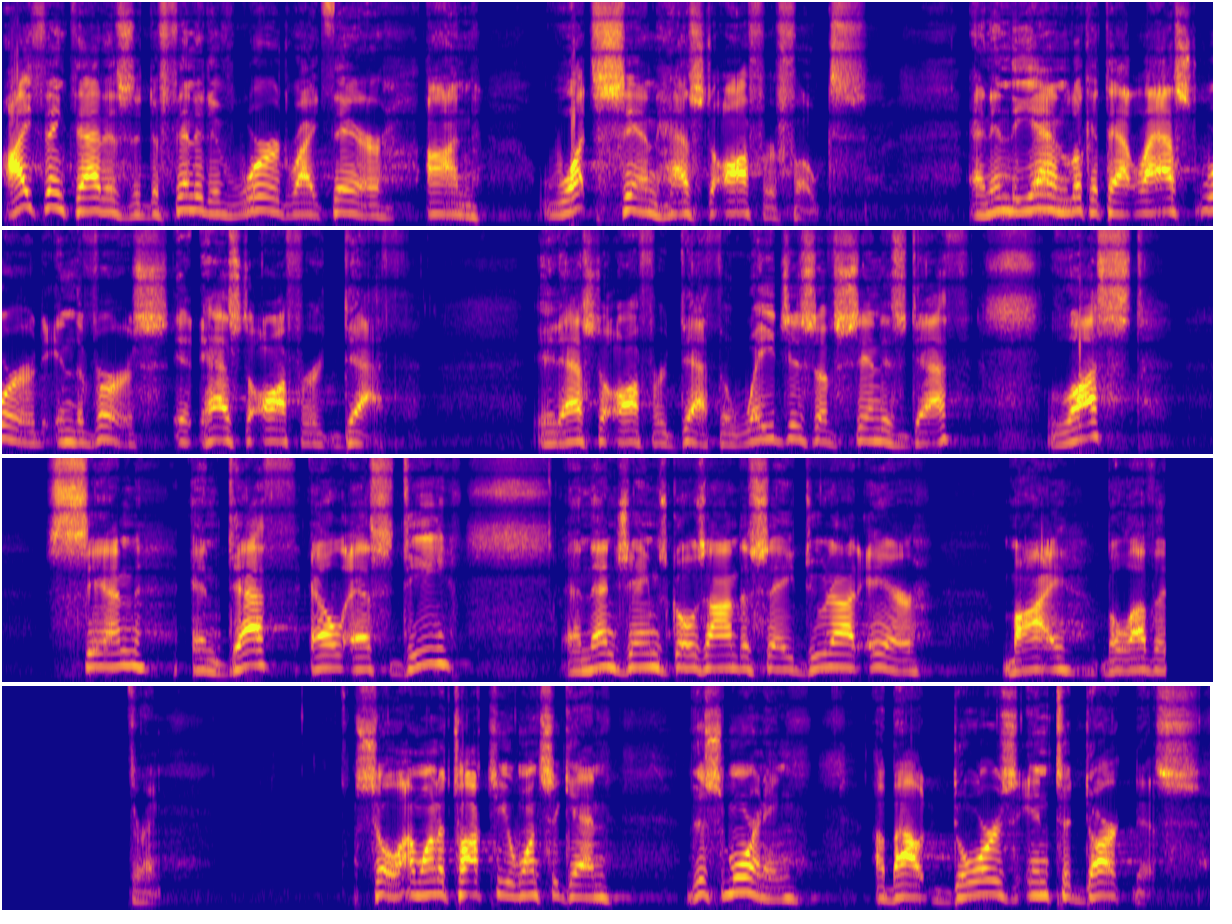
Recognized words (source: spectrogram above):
I think that is a definitive word right there on what sin has to offer, folks. And in the end, look at that last word in the verse it has to offer death. It has to offer death. The wages of sin is death. Lust, sin, and death, LSD. And then James goes on to say, Do not err, my beloved brethren. So I want to talk to you once again this morning about doors into darkness.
